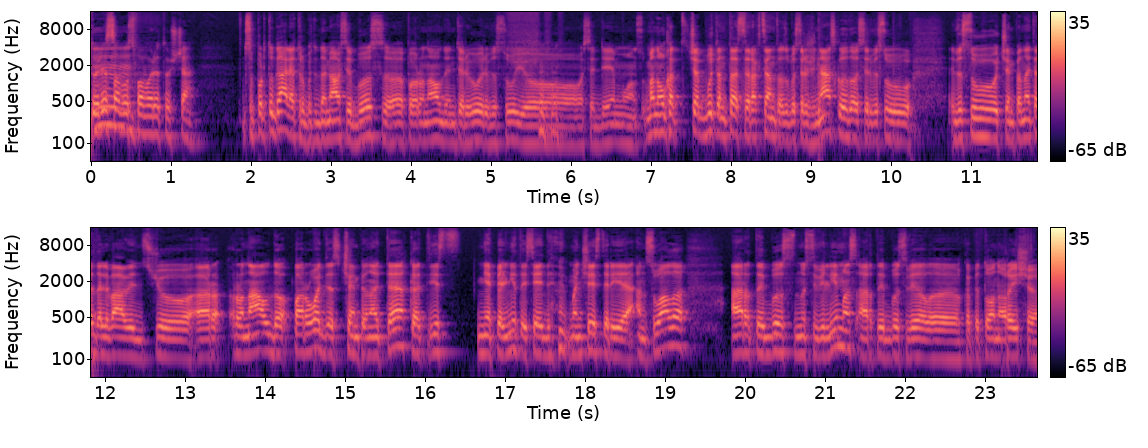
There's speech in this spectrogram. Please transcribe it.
Turi mm. savus favoritus čia. Su Portugalija turbūt įdomiausiai bus e, po Ronaldo interviu ir visų jų sėdėjimų. Manau, kad čia būtent tas ir akcentas bus ir žiniasklaidos, ir visų, visų čempionate dalyvaujančių. Ar Ronaldo parodys čempionate, kad jis nepelnytai sėdi Mančesteryje ant suolo, ar tai bus nusivylimas, ar tai bus vėl e, kapitono raišio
